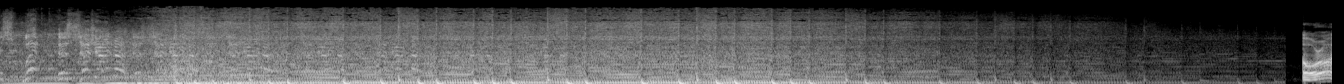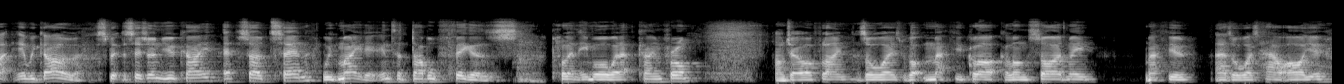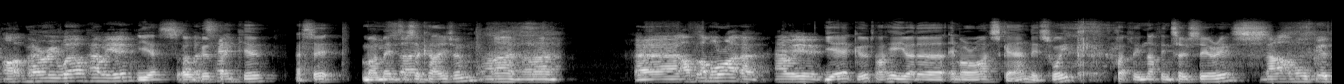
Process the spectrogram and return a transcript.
by split decision. All right, here we go. Split Decision UK, episode 10. We've made it into double figures. Plenty more where that came from. I'm Joe Offlane. As always, we've got Matthew Clark alongside me. Matthew, as always, how are you? I'm very well. How are you? Yes, all Number good, 10. thank you. That's it. Momentous occasion. I know. I know. Uh, I'm, I'm all right though. How are you? Yeah, good. I hear you had a MRI scan this week. Hopefully, nothing too serious. No, I'm all good.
